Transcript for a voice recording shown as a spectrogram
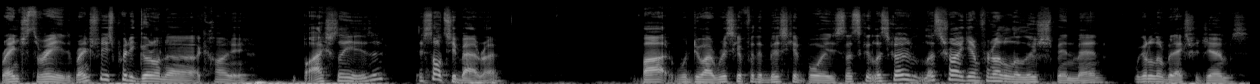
Range three. The range three is pretty good on uh, Akainu. But actually, is it? It's not too bad, right? But do I risk it for the biscuit, boys? Let's get. Let's go. Let's try again for another Lelouch spin, man. We got a little bit extra gems.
